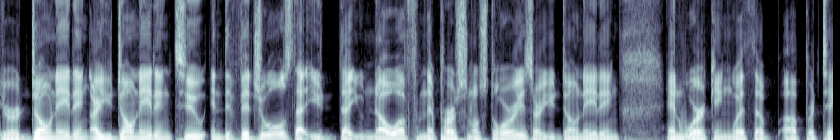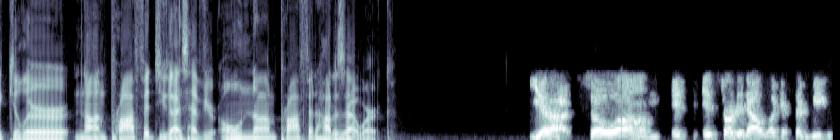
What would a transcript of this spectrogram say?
you're donating. Are you donating to individuals that you that you know of from their personal stories? Are you donating and working with a, a particular nonprofit? Do you guys have your own nonprofit? How does that work? Yeah, so um, it it started out like I said. We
